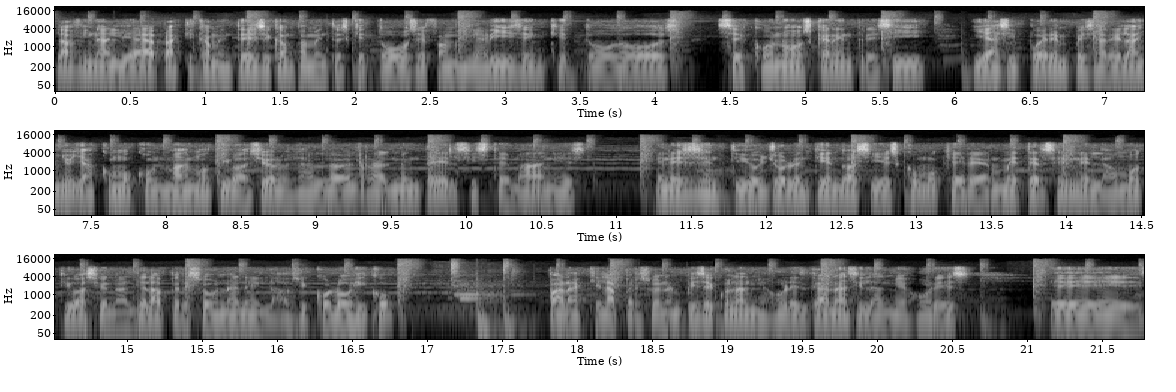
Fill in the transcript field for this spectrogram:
la finalidad prácticamente de ese campamento es que todos se familiaricen, que todos se conozcan entre sí y así poder empezar el año ya como con más motivación. O sea, realmente el sistema danés, en ese sentido yo lo entiendo así, es como querer meterse en el lado motivacional de la persona, en el lado psicológico, para que la persona empiece con las mejores ganas y las mejores eh,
